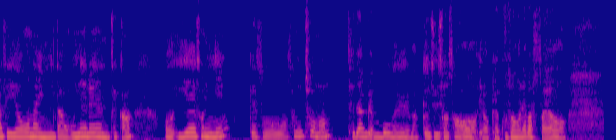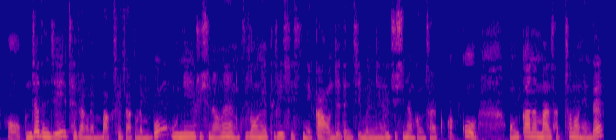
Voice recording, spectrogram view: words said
안녕하세요 오나입니다. 오늘은 제가 어, 이해 손님께서 3,000원 제작 램봉을 맡겨주셔서 이렇게 구성을 해봤어요. 어, 언제든지 제작 램박 제작 램봉 문의 주시면 구성해 드릴 수 있으니까 언제든지 문의해 주시면 감사할 것 같고 원가는 14,000원인데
